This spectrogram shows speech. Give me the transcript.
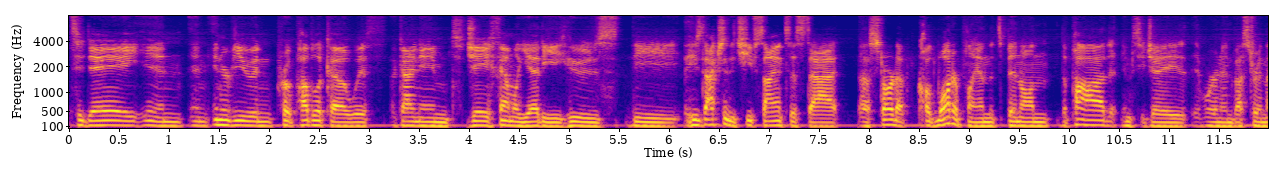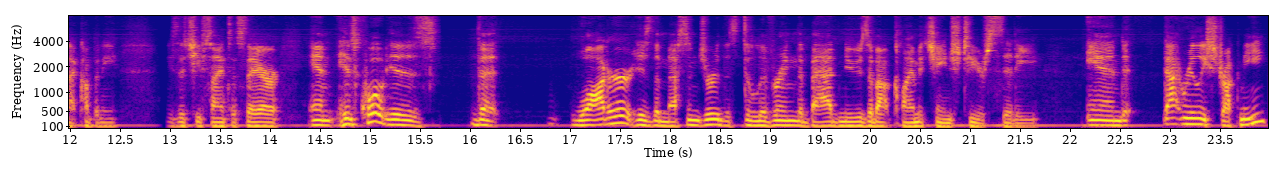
today in an interview in ProPublica with a guy named Jay Famiglietti, who's the he's actually the chief scientist at a startup called Waterplan that's been on the pod. MCJ, we're an investor in that company. He's the chief scientist there, and his quote is that water is the messenger that's delivering the bad news about climate change to your city, and that really struck me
